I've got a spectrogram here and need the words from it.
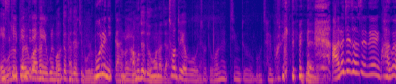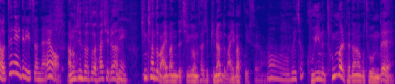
SK 팬들에게 욕을 어떻게 될지 모릅니다. 모르니까 네. 아무데도 응원하지 않습니다. 저도요, 뭐 네. 저도 어느 팀도 뭐 잘 모르기 때문에 안우진 선수는 과거에 어떤 일들이 있었나요? 안우진 선수가 사실은 네. 칭찬도 많이 받는데 지금 사실 비난도 많이 받고 있어요. 어, 왜죠? 구위는 정말 대단하고 좋은데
